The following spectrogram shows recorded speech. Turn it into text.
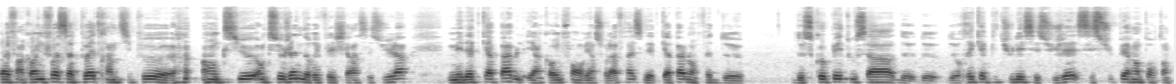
bref, encore une fois, ça peut être un petit peu anxieux, anxiogène de réfléchir à ces sujets-là, mais d'être capable, et encore une fois, on revient sur la fresque, d'être capable en fait de de scoper tout ça, de, de, récapituler ces sujets, c'est super important.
